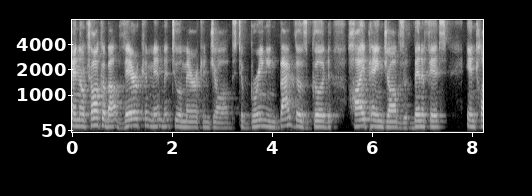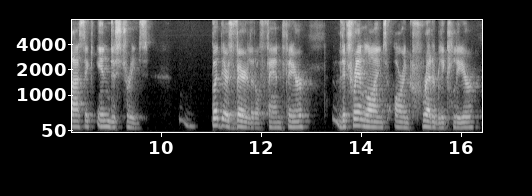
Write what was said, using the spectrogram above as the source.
and they'll talk about their commitment to American jobs, to bringing back those good, high paying jobs with benefits in classic industries. But there's very little fanfare. The trend lines are incredibly clear.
